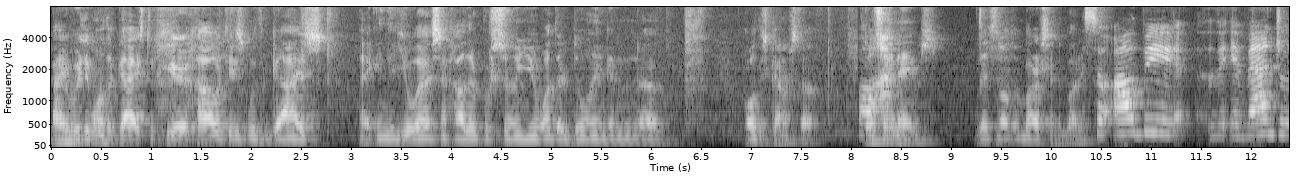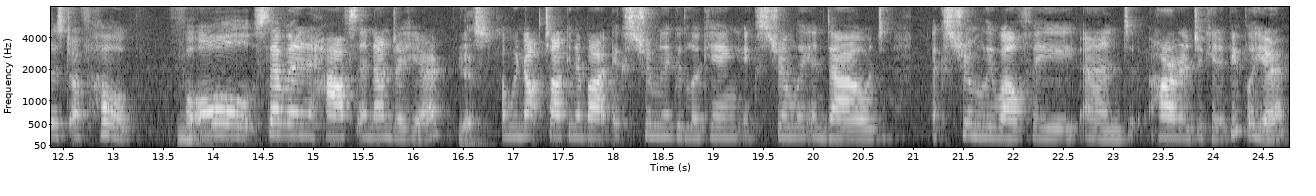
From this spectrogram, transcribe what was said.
I really want the guys to hear how it is with guys uh, in the US and how they're pursuing you, what they're doing, and uh, all this kind of stuff. Well, Don't say names. Let's not embarrass anybody. So I'll be the evangelist of hope for Mm. all seven and a halves and under here. Yes. And we're not talking about extremely good looking, extremely endowed, extremely wealthy, and Harvard educated people here.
